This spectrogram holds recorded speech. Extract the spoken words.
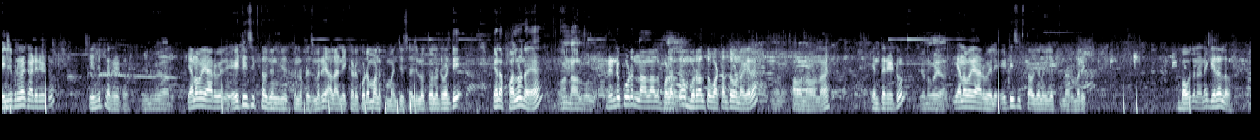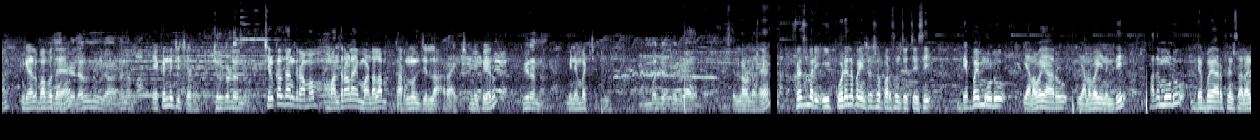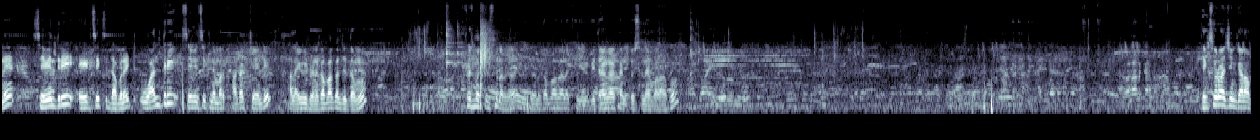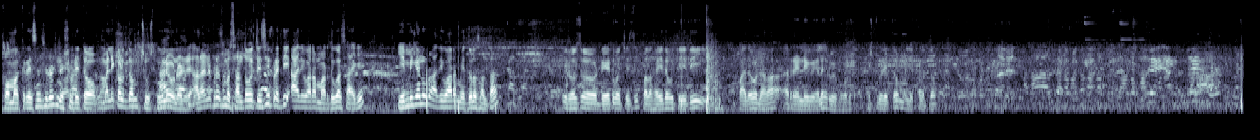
ఏం చెప్పినారు గాడి రేటు? ఏం చెప్పినారు రేటు? ఎనభై ఆరు. ఎనభై ఆరు వేలు. ఎయిటీ సిక్స్ థౌసండ్ చెప్తున్నారు ఫ్రెండ్స్ మరి. అలానే ఇక్కడ కూడా మనకు మంచి సైజులో ఉన్నటువంటి ఏమైనా పళ్ళు ఉన్నాయా? నాలుగు వాళ్ళు రెండు కూడా నాలుగు నాలుగు పళ్ళతో ముర్రలతో వట్టలతో ఉన్నాయి కదా? అవునవునా. ఎంత రేటు? ఎనభై ఆరు. ఎనభై ఆరు వేలు. ఎయిటీ సిక్స్ థౌజండ్కి చెప్తున్నారు మరి. బాగుతాయా పిల్లలు నువ్వు కాదన్నాను ఎక్కడి నుంచి ఇచ్చారు చిలకల్దాన్ గ్రామం మంత్రాలయం మండలం కర్నూలు జిల్లా రైట్ మీ పేరు? మీ నెంబర్ చెప్పండి. సెల్లో ఉండదా? ఫ్రెండ్స్ మరి ఈ కోడెలపై ఇంట్రెస్ట్ పర్సన్స్ వచ్చేసి డెబ్బై మూడు ఎనభై ఆరు ఎనభై ఎనిమిది పదమూడు డెబ్బై ఆరు ఫ్రెండ్స్ అలానే seven three eight six double eight one three seven six number contact చేయండి. అలాగే వీటి వెనక భాగాలు చూద్దాము. ఫ్రెండ్స్ మనం చూస్తున్నారు కదా? వీటి వెనుక భాగాలకి ఈ విధంగా కనిపిస్తున్నాయి మనకు. థ్యాంక్స్ ఫర్ వాచింగ్ కానీ ఫర్ మా క్రియేషన్స్ వీడియో నెక్స్ట్ వీడియోతో మళ్ళీ కలుద్దాం. చూస్తూనే ఉండండి. అలానే ఫ్రెండ్స్ మరి సంత వచ్చేసి ప్రతి ఆదివారం మరుదుగా సాగి ఎమ్మిగనూరు ఆదివారం ఎద్దుల సంత. ఈరోజు డేట్ వచ్చేసి పదహైదవ తేదీ పదవ నెల రెండు వేల ఇరవై మూడు. నెక్స్ట్ వీడియోతో మళ్ళీ కలుద్దాం.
